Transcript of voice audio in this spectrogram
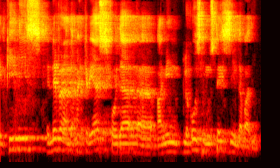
الكidneys الليفر and the pancreas for the uh, I mean glucose homeostasis in the body.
